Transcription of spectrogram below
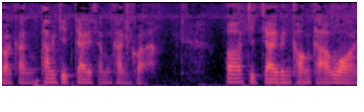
กว่ากัน ทางจิตใจสำคัญกว่า เพราะจิตใจเป็นของถาวร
